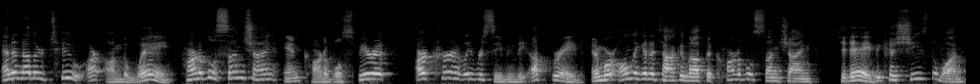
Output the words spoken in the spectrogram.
and another two are on the way. Carnival Sunshine and Carnival Spirit are currently receiving the upgrade. And we're only going to talk about the Carnival Sunshine today because she's the one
